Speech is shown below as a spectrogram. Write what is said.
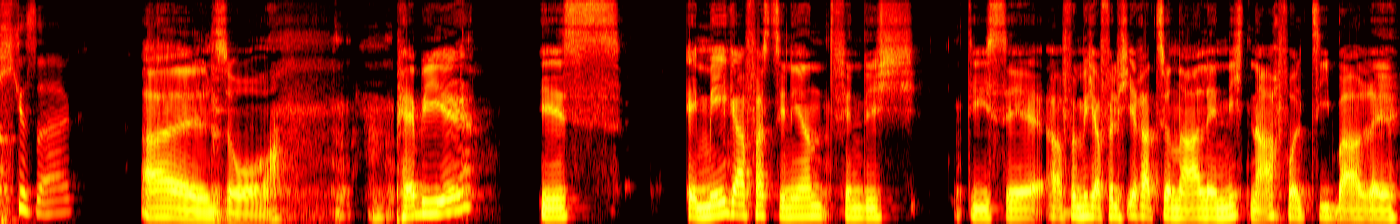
sich gesagt. Also, Pebby ist äh, mega faszinierend, finde ich, diese äh, für mich auch völlig irrationale, nicht nachvollziehbare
